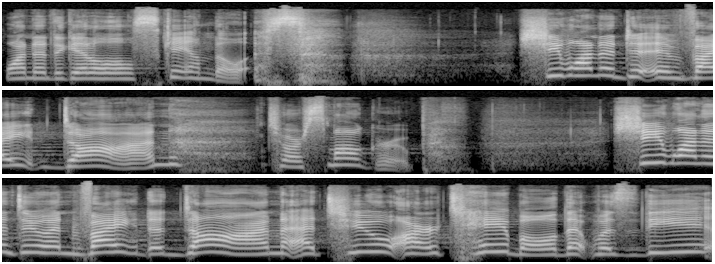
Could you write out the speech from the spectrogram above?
wanted to get a little scandalous. She wanted to invite Dawn to our small group she wanted to invite Dawn to our table that was the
